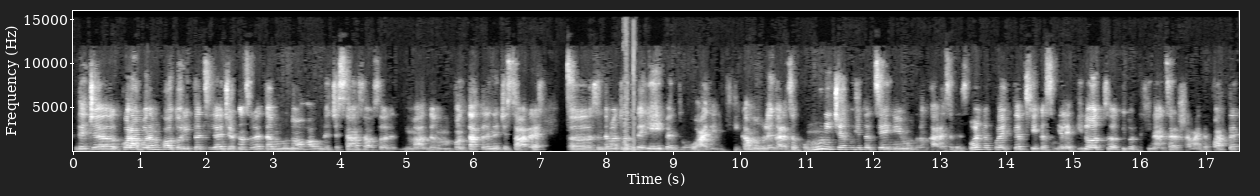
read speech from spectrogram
Deci uh, colaborăm cu autoritățile, încercăm să le dăm know-how necesar sau să le dăm contactele necesare. Uh, suntem alături de ei pentru a identifica modul în care să comunice cu cetățenii, modul în care să dezvolte proiecte, fie că sunt ele pilot, uh, ghiduri de finanțare și așa mai departe.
